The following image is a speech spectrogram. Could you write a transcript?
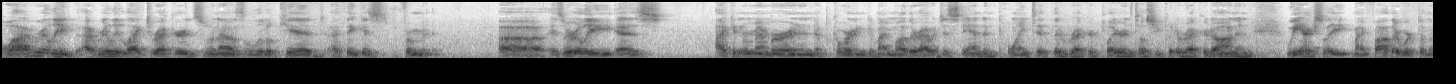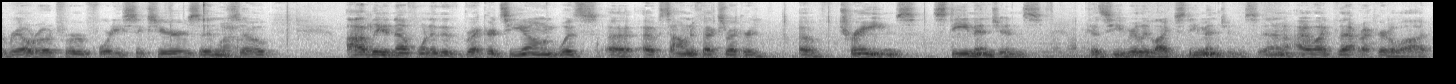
well, I really, I really liked records when I was a little kid. I think as from uh, as early as I can remember, and according to my mother, I would just stand and point at the record player until she put a record on. And we actually, my father worked on the railroad for forty six years, and Wow. so oddly enough, one of the records he owned was a, a sound effects record of trains, steam engines, because he really liked steam engines, and I liked that record a lot.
